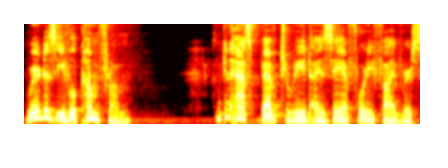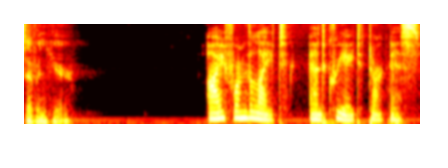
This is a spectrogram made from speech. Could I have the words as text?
Where does evil come from? I'm going to ask Bev to read Isaiah 45, verse 7 here. I form the light and create darkness.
